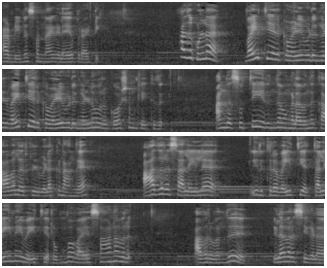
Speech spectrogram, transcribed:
அப்படின்னு சொன்னா இளைய பிராட்டி. அதுக்குள்ளே வைத்தியருக்கு வழிவிடுங்கள் வைத்தியருக்கு வழிவிடுங்கள்னு ஒரு கோஷம் கேட்குது அங்கே சுற்றி இருந்தவங்களை வந்து காவலர்கள் விளக்குனாங்க. ஆதுர சாலையில் இருக்கிற வைத்தியர் தலைமை வைத்தியர் ரொம்ப வயசானவர். அவர் வந்து இளவரசிகளை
